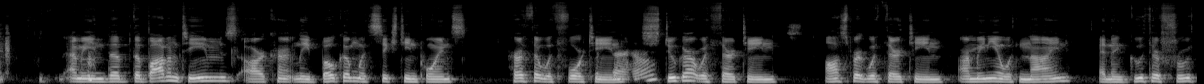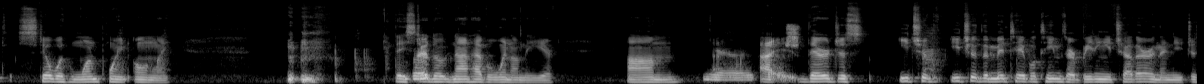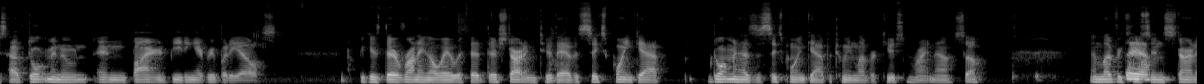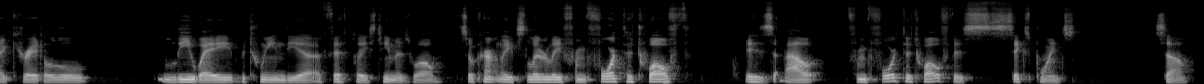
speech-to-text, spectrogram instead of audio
I mean the the bottom teams are currently Bochum with 16 points, Hertha with 14, Stuttgart with 13, Augsburg with 13, Arminia with 9, and then Greuther Fürth still with 1 point only. they still do not have a win on the year. Um, yeah, I, they're just each of each of the mid-table teams are beating each other, and then you just have Dortmund and, and Bayern beating everybody else because they're running away with it. They're starting to. They have a six point gap. Dortmund has a six point gap between Leverkusen right now. So, and Leverkusen's yeah. starting to create a little leeway between the uh, fifth place team as well. So currently, it's literally from fourth to twelfth is about from fourth to twelfth is six points. So,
